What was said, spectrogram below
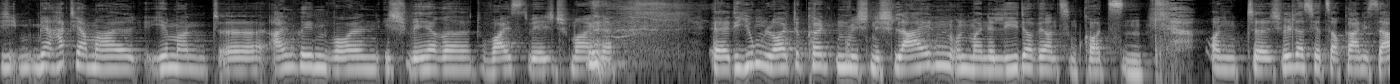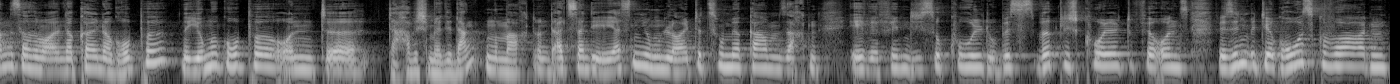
ich, mir hat ja mal jemand äh, einreden wollen, ich wäre, du weißt, wer ich meine. äh, die jungen Leute könnten mich nicht leiden und meine Lieder wären zum Kotzen. Und äh, ich will das jetzt auch gar nicht sagen, es ist aber eine Kölner Gruppe, eine junge Gruppe und äh, da habe ich mir Gedanken gemacht. Und als dann die ersten jungen Leute zu mir kamen und sagten, ey, wir finden dich so cool, du bist wirklich Kult für uns, wir sind mit dir groß geworden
